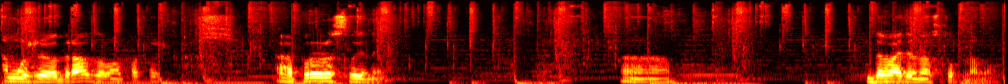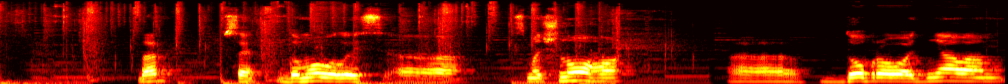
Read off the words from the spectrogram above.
а може одразу вам покажу. Е, Про рослини. Е, Давайте наступному. Да? Все, домовились. Смачного. Доброго дня вам,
